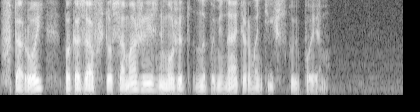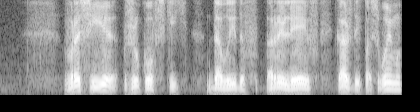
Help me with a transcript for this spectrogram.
второй, показав, что сама жизнь может напоминать романтическую поэму. В России Жуковский Давыдов, Рылеев, каждый по-своему,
